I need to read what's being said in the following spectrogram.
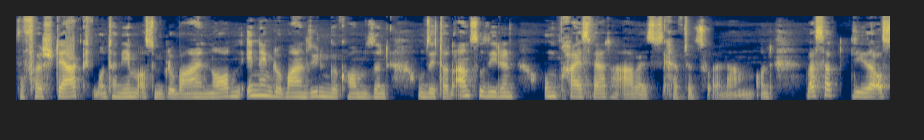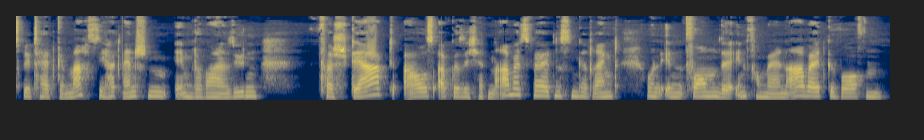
wo verstärkt Unternehmen aus dem globalen Norden in den globalen Süden gekommen sind, um sich dort anzusiedeln, um preiswerte Arbeitskräfte zu erlangen. Und was hat diese Austerität gemacht? Sie hat Menschen im globalen Süden verstärkt aus abgesicherten Arbeitsverhältnissen gedrängt und in Form der informellen Arbeit geworfen.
